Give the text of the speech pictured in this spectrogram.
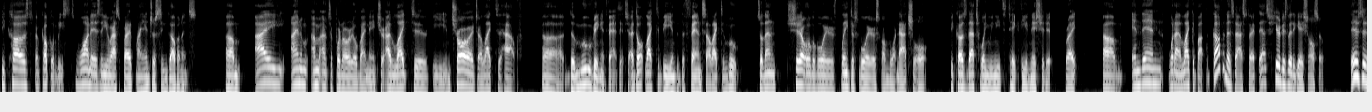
because a couple of reasons. One is that you asked about my interest in governance. Um, I I'm, I'm entrepreneurial by nature. I like to be in charge. I like to have uh, the moving advantage. I don't like to be in the defense. I like to move. So then shareholder lawyers, plaintiffs lawyers are more natural because that's when you need to take the initiative, right? Um, and then what I like about the governance aspect, and securities litigation also, there's a,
